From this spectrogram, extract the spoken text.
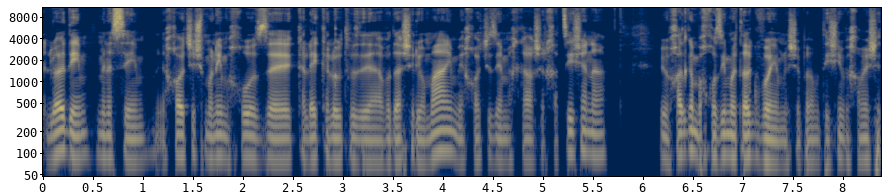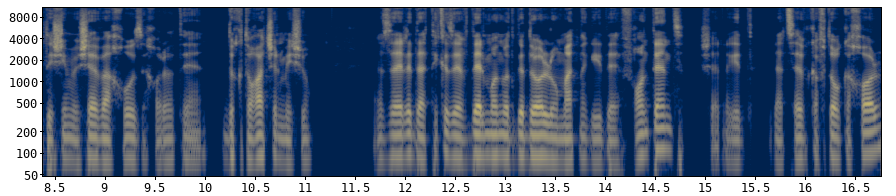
לא יודעים, מנסים, יכול להיות ש-80% זה קלי קלות וזה עבודה של יומיים, יכול להיות שזה יהיה מחקר של חצי שנה, במיוחד גם באחוזים יותר גבוהים, לשפר מ-95 ל-97 אחוז, יכול להיות uh, דוקטורט של מישהו. אז זה לדעתי כזה הבדל מאוד מאוד גדול לעומת נגיד front-end, אה, של נגיד לעצב כפתור כחול,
